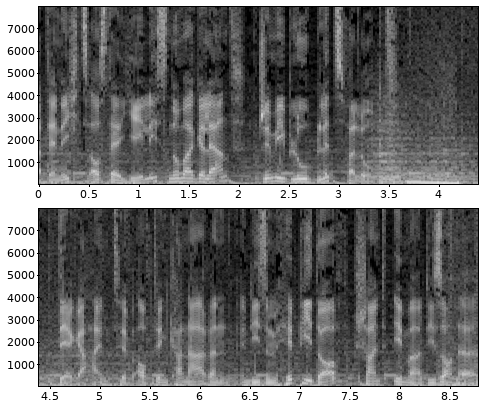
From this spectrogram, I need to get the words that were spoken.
Hat er nichts aus der Jelis-Nummer gelernt? Jimmy Blue Blitz verlobt. Der Geheimtipp auf den Kanaren. In diesem Hippie-Dorf scheint immer die Sonne.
